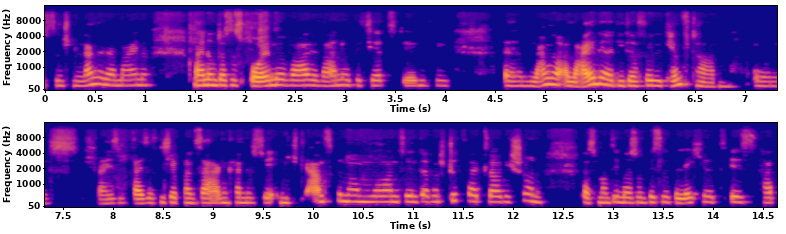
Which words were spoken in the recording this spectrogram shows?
sind schon lange der Meinung, dass es Bäume war. Wir waren nur bis jetzt irgendwie ähm, lange alleine, die dafür gekämpft haben. Und ich weiß, ich weiß jetzt nicht, ob man sagen kann, dass wir nicht ernst genommen worden sind, aber ein Stück weit glaube ich schon, dass man immer so ein bisschen belächelt ist, hat,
